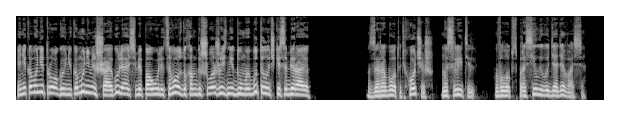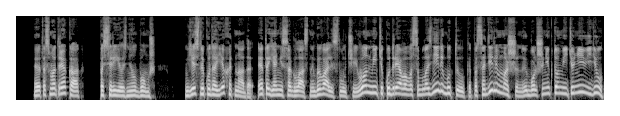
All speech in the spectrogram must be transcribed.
Я никого не трогаю, никому не мешаю, гуляю себе по улице, воздухом дышу, о жизни думаю, бутылочки собираю. «Заработать хочешь, мыслитель?» — в лоб спросил его дядя Вася. «Это смотря как», — посерьезнел бомж. «Если куда ехать надо, это я не согласный. Бывали случаи. Вон Митю Кудрявого соблазнили бутылкой, посадили в машину, и больше никто Митю не видел.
